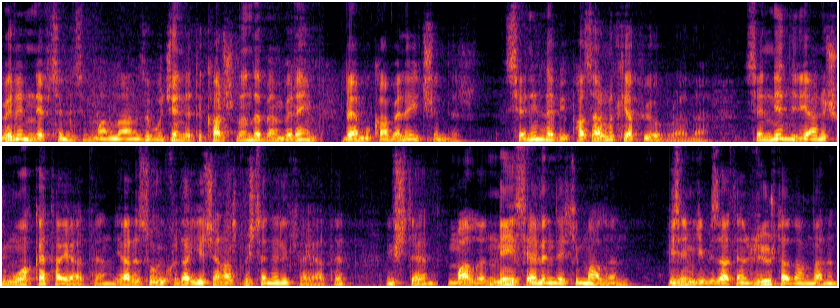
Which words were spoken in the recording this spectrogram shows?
Verin nefsinizi, mallarınızı bu cenneti karşılığında ben vereyim. Ben mukabele içindir. Seninle bir pazarlık yapıyor burada. Sen nedir yani şu muhakkat hayatın, yarısı uykuda geçen 60 senelik hayatı. İşte malın, neyse elindeki malın, bizim gibi zaten züğürt adamların,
